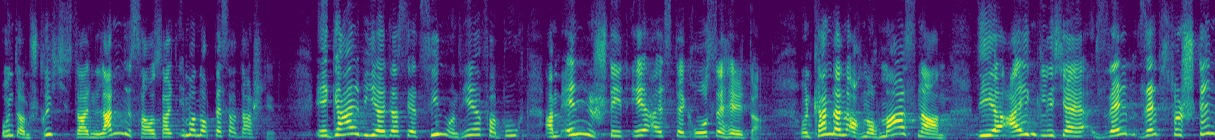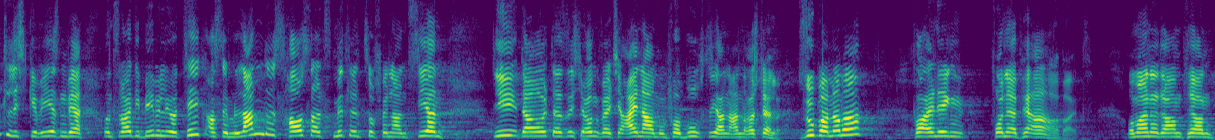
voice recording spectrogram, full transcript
unterm Strich sein Landeshaushalt immer noch besser dasteht. Egal, wie er das jetzt hin und her verbucht, am Ende steht er als der große Held da und kann dann auch noch Maßnahmen, die eigentlich selbstverständlich gewesen wären, und zwar die Bibliothek aus dem Landeshaushaltsmitteln zu finanzieren, die, da holt er sich irgendwelche Einnahmen und verbucht sie an anderer Stelle. Super Nummer, vor allen Dingen von der PR-Arbeit. Meine Damen und Herren,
